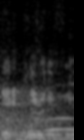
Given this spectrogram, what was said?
tonight and clearing the floor.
